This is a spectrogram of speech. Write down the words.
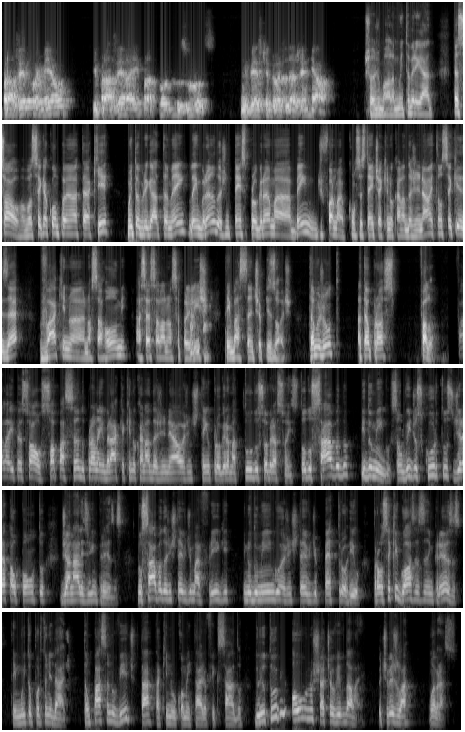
Prazer foi meu e prazer aí para todos os investidores da Genial. Show de bola, muito obrigado. Pessoal, você que acompanhou até aqui, muito obrigado também. Lembrando, a gente tem esse programa bem de forma consistente aqui no canal da Genial, então se quiser, vá aqui na nossa home, acessa lá a nossa playlist, tem bastante episódio. Tamo junto, até o próximo, falou! Fala aí, pessoal. Só passando para lembrar que aqui no canal da Genial a gente tem o programa Tudo sobre Ações. Todo sábado e domingo. São vídeos curtos, direto ao ponto, de análise de empresas. No sábado a gente teve de Marfrig e no domingo a gente teve de PetroRio. Para você que gosta dessas empresas, tem muita oportunidade. Então passa no vídeo, tá? Tá aqui no comentário fixado do YouTube ou no chat ao vivo da live. Eu te vejo lá. Um abraço.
